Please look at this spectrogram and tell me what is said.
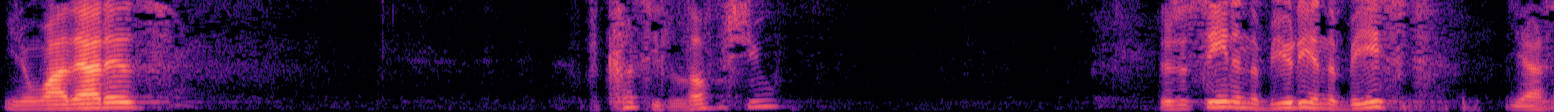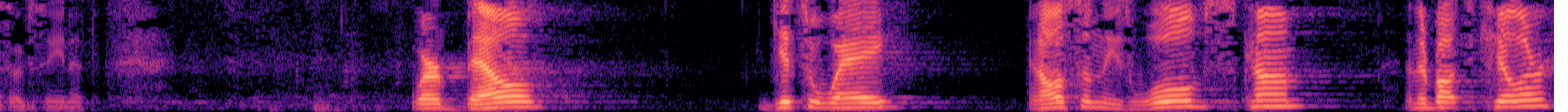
You know why that is? Because he loves you. There's a scene in The Beauty and the Beast Yes, I've seen it. Where Belle gets away, and all of a sudden these wolves come, and they're about to kill her.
